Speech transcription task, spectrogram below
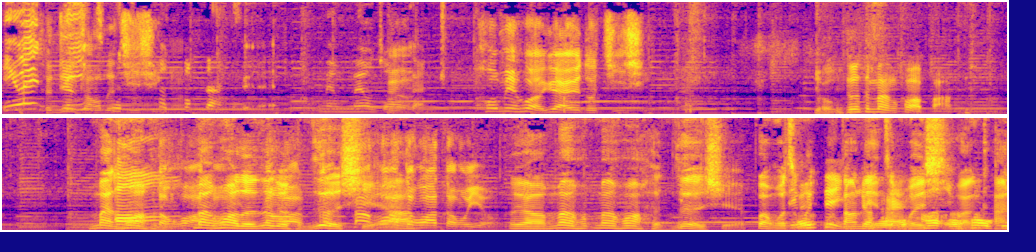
因为神剑闯江的激情，没有感觉，没有没有这种感觉。后面会有越来越多激情。有，你说是漫画吧？漫画动画，漫画的那个很热血啊，动画都有。对啊，漫漫画很热血，不然我怎么当年怎么会喜欢看？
